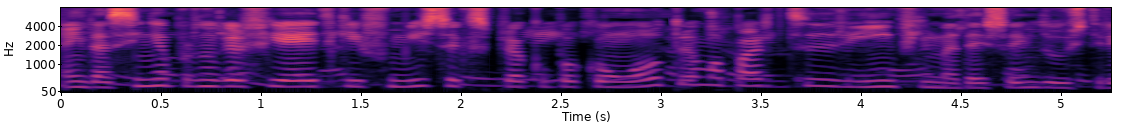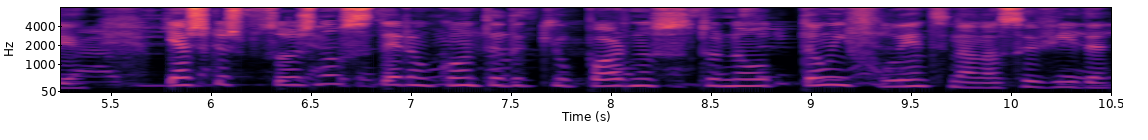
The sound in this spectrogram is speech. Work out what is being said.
Ainda assim, a pornografia ética e feminista que se preocupa com o outro é uma parte ínfima desta indústria. E acho que as pessoas não se deram conta de que o porno se tornou tão influente na nossa vida.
